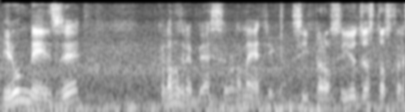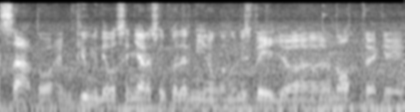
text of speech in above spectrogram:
in un mese, quella potrebbe essere una metrica. Sì, però se io già sto stressato e in più mi devo segnare sul quadernino quando mi sveglio la notte che,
